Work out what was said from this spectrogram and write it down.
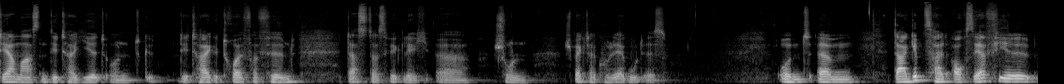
dermaßen detailliert und detailgetreu verfilmt, dass das wirklich äh, schon spektakulär gut ist. Und ähm, da gibt es halt auch sehr viel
